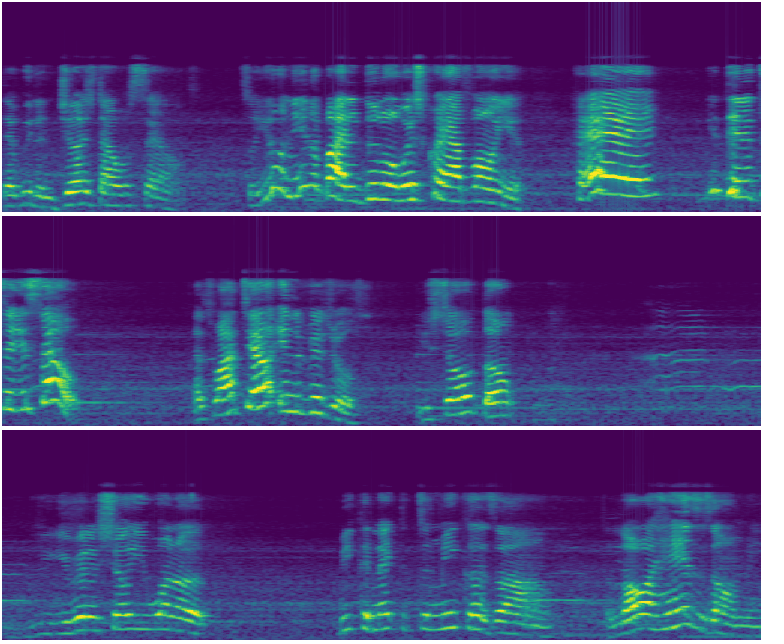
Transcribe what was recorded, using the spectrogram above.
that we done judged ourselves. So you don't need nobody to do no witchcraft on you. Hey, you did it to yourself. That's why I tell individuals, you sure don't. You, really sure you want to be connected to me? Cause um, the Lord hands is on me,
